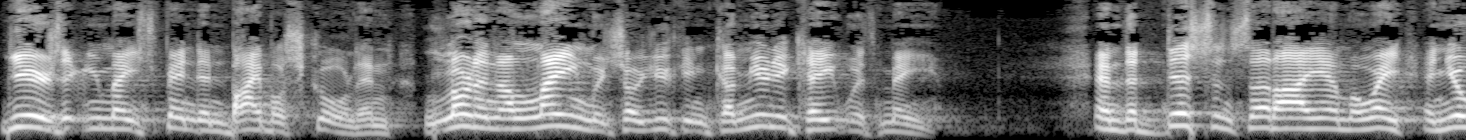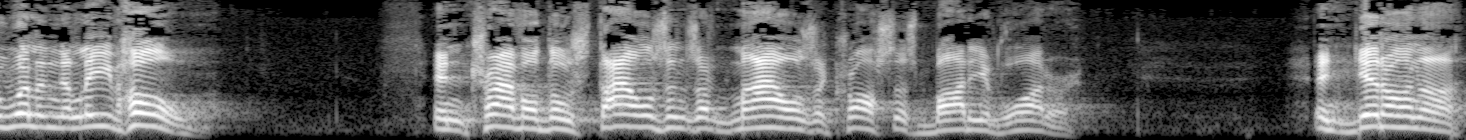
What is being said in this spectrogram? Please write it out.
years that you may spend in Bible school and learning a language so you can communicate with me, and the distance that I am away, and you're willing to leave home and travel those thousands of miles across this body of water and get on a,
